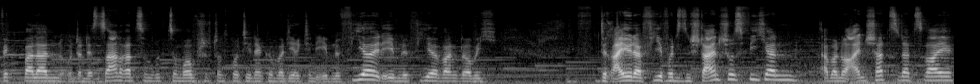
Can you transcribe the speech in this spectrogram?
wegballern und dann das Zahnrad zurück zum Raumschiff transportieren. Dann können wir direkt in Ebene 4. In Ebene 4 waren, glaube ich, drei oder vier von diesen Steinschussviechern, aber nur ein Schatz oder zwei.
